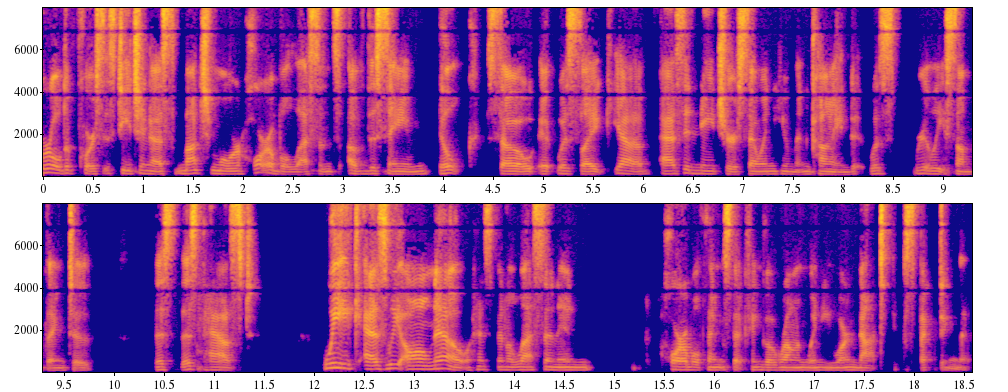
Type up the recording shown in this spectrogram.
world of course is teaching us much more horrible lessons of the same ilk so it was like yeah as in nature so in humankind it was really something to this this past week as we all know has been a lesson in horrible things that can go wrong when you are not expecting it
